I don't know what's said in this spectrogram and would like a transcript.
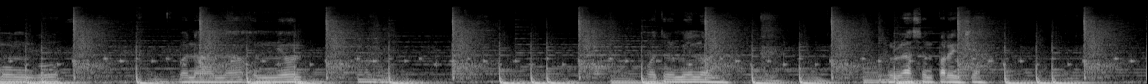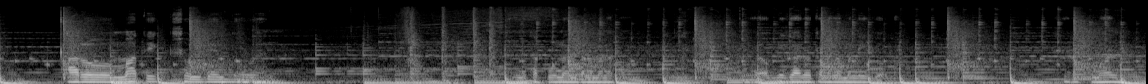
munggo, banana, onion, watermelon. Lason pa rin siya. Aromatic solvent oil. Natapunan pa naman ako. Obligado talaga maligo. Sarap man.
